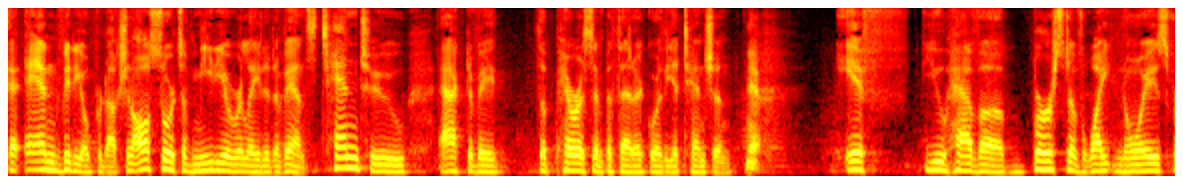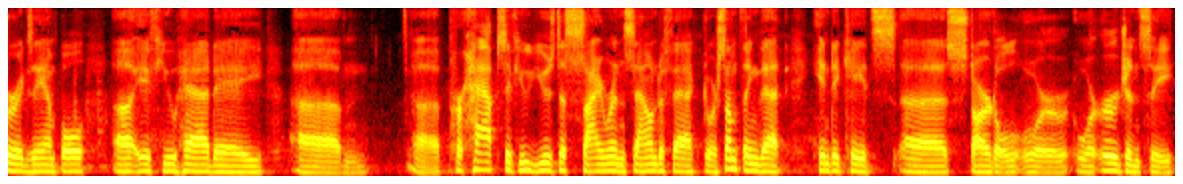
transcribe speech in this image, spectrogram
and video production, all sorts of media related events tend to activate the parasympathetic or the attention. Yeah. If you have a burst of white noise, for example, uh, if you had a um, uh, perhaps if you used a siren sound effect or something that indicates uh, startle or or urgency,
